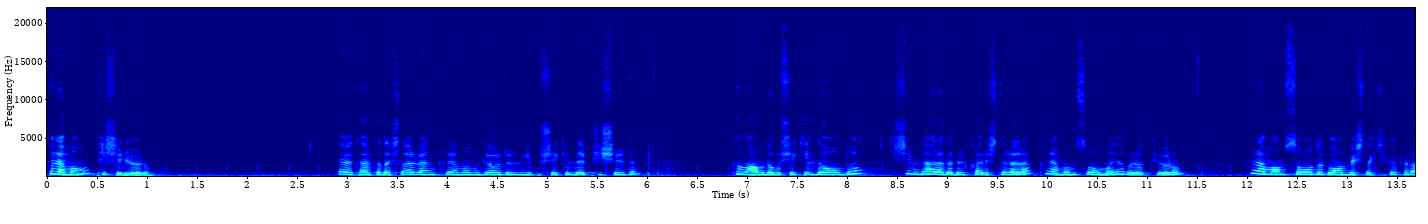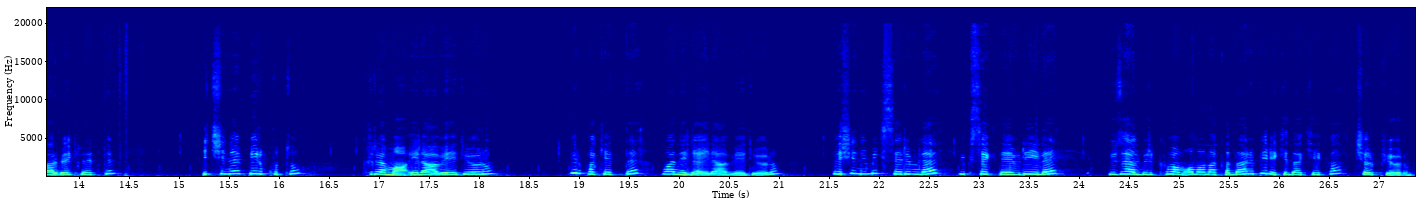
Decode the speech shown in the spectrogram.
kremamı pişiriyorum. Evet arkadaşlar ben kremamı gördüğünüz gibi bu şekilde pişirdim. Kıvamı da bu şekilde oldu. Şimdi arada bir karıştırarak kremamı soğumaya bırakıyorum. Kremam soğudu bir 15 dakika kadar beklettim. İçine bir kutu krema ilave ediyorum. Bir pakette vanilya ilave ediyorum. Ve şimdi mikserimle yüksek devriyle güzel bir kıvam olana kadar 1-2 dakika çırpıyorum.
